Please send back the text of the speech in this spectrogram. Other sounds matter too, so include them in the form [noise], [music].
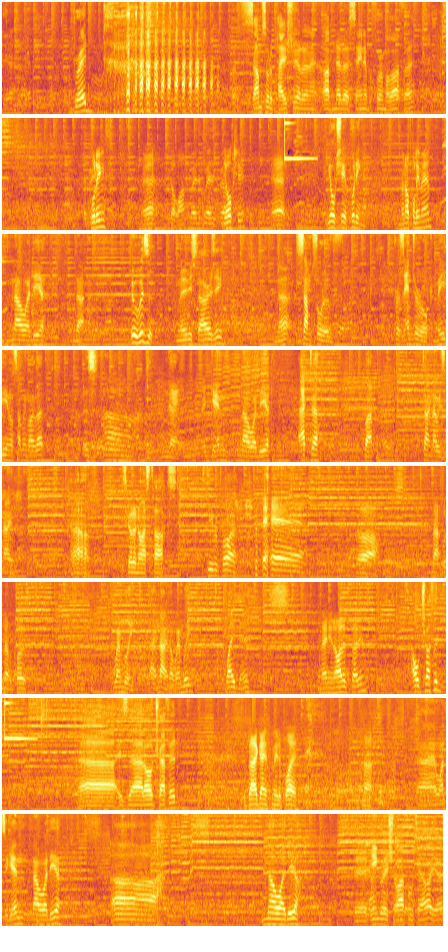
Bread. [laughs] Some sort of pastry, I don't know. I've never seen it before in my life though. Puddings. Yeah, got one. Where, where they from? Yorkshire. Yeah. Yorkshire pudding. Monopoly Man. No idea. No. Who is it? Movie star, is he? No. Some sort of presenter or comedian or something like that. Is, uh, Yeah. Again, no idea. Actor, but don't know his name. Uh, he's got a nice tux. Stephen Pryor. [laughs] Ah. Nah, wouldn't have a clue. Wembley. Uh, no, not Wembley. I played there. Man United Stadium. Old Trafford. Uh, is that Old Trafford? It's a bad game for me to play. Uh, once again, no idea. Uh, no idea. The English Eiffel Tower, yeah.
